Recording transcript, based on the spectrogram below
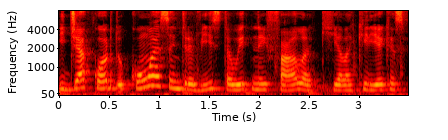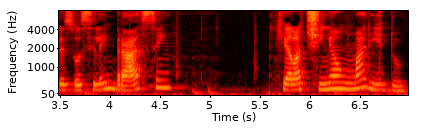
E de acordo com essa entrevista, Whitney fala que ela queria que as pessoas se lembrassem que ela tinha um marido.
